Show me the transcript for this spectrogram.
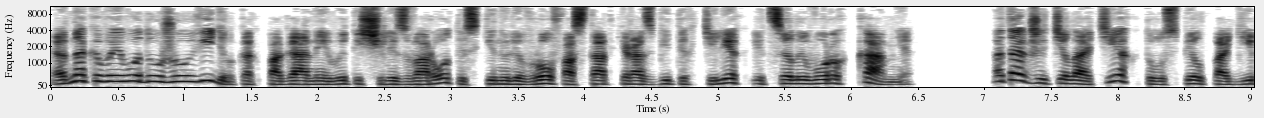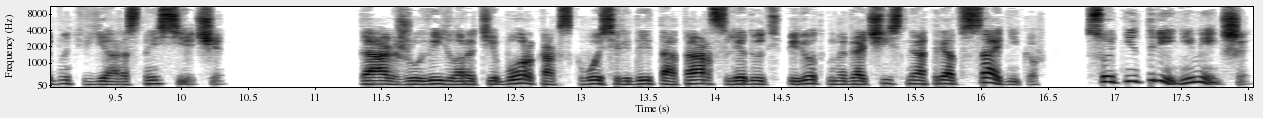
Однако воевода уже увидел, как поганые вытащили из ворот и скинули в ров остатки разбитых телег и целый ворох камня, а также тела тех, кто успел погибнуть в яростной сече. Также увидел Ратибор, как сквозь ряды татар следует вперед многочисленный отряд всадников, сотни три, не меньше.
